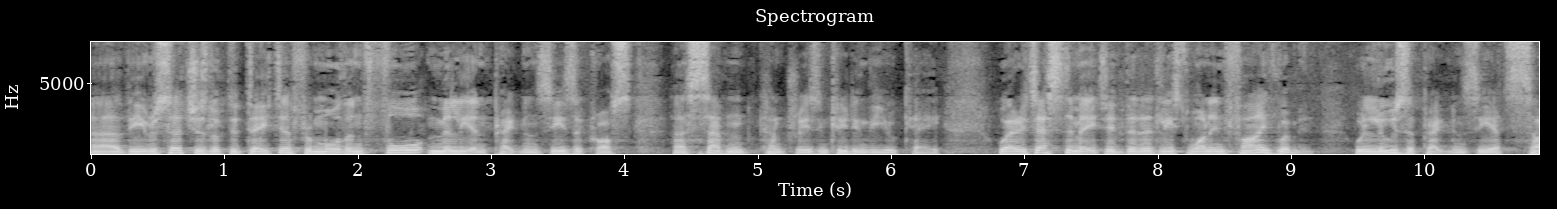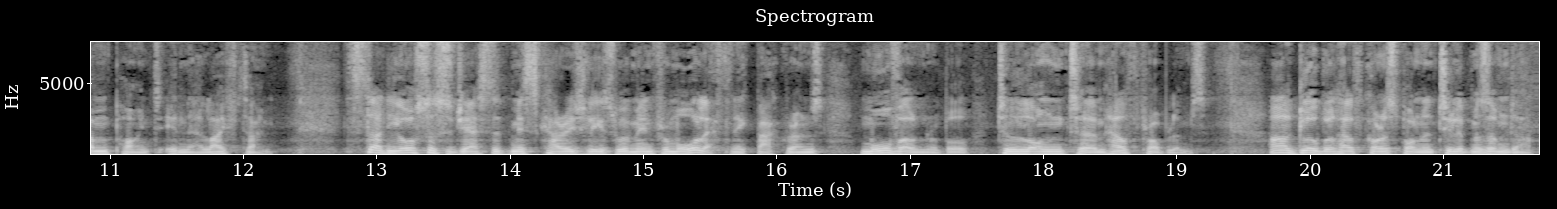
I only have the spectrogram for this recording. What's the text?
Uh, the researchers looked at data from more than 4 million pregnancies across uh, seven countries, including the UK, where it's estimated that at least one in five women will lose a pregnancy at some point in their lifetime. The study also suggests that miscarriage leaves women from all ethnic backgrounds more vulnerable to long-term health problems. Our global health correspondent, Tulip Mazumdar,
